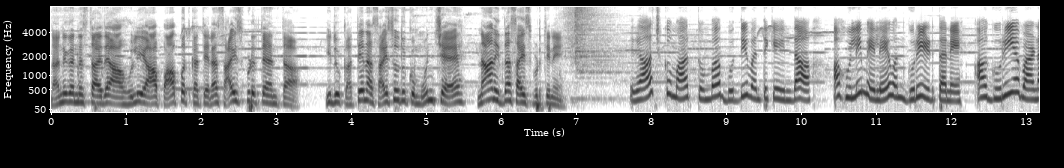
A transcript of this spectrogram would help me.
ನನಗನ್ನಿಸ್ತಾ ಇದೆ ಆ ಹುಲಿ ಆ ಪಾಪದ ಕತೆನ ಸಾಯಿಸ್ಬಿಡುತ್ತೆ ಅಂತ. ಇದು ಕತೆನ ಸಾಯಿಸೋದಕ್ಕೂ ಮುಂಚೆ ನಾನು ಇದನ್ನ ಸಾಯಿಸ್ಬಿಡ್ತೀನಿ. ರಾಜ್ಕುಮಾರ್ ತುಂಬಾ ಬುದ್ಧಿವಂತಿಕೆಯಿಂದ ಆ ಹುಲಿ ಮೇಲೆ ಒಂದು ಗುರಿ ಇಡ್ತಾನೆ. ಆ ಗುರಿಯ ಬಾಣ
